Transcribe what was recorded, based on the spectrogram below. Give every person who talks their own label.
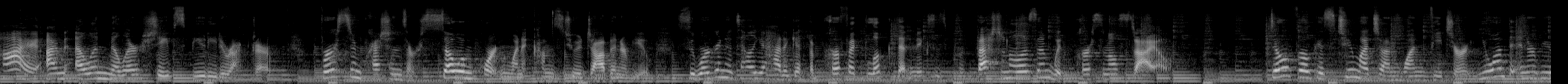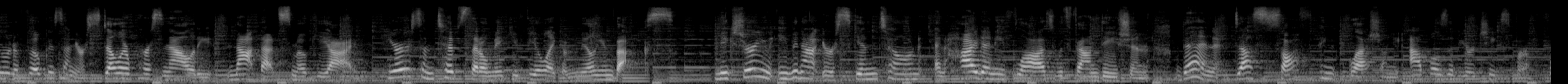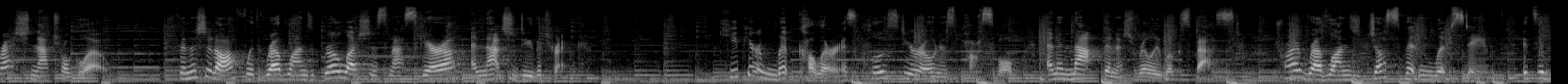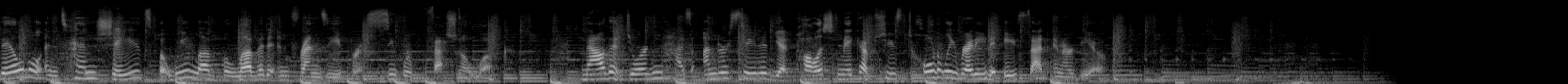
Speaker 1: Hi, I'm Ellen Miller, Shape's Beauty Director. First impressions are so important when it comes to a job interview, so we're going to tell you how to get the perfect look that mixes professionalism with personal style. Don't focus too much on one feature. You want the interviewer to focus on your stellar personality, not that smoky eye. Here are some tips that'll make you feel like a million bucks. Make sure you even out your skin tone and hide any flaws with foundation. Then dust soft pink blush on the apples of your cheeks for a fresh, natural glow. Finish it off with Revlon's Grow Luscious Mascara, and that should do the trick. Keep your lip color as close to your own as possible, and a matte finish really looks best. Try Revlon's Just Bitten Lip Stain. It's available in 10 shades, but we love Beloved and Frenzy for a super professional look. Now that Jordan has understated yet polished makeup, she's totally ready to ace that interview.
